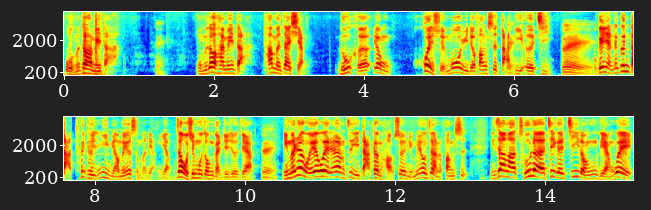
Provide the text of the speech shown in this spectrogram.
我们都还没打，对，我们都还没打，他们在想。如何用浑水摸鱼的方式打第二剂？对，我跟你讲，那跟打退退疫苗没有什么两样。在我心目中，感觉就是这样。对，你们认为要为了让自己打更好，所以你们用这样的方式，你知道吗？除了这个基隆两位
